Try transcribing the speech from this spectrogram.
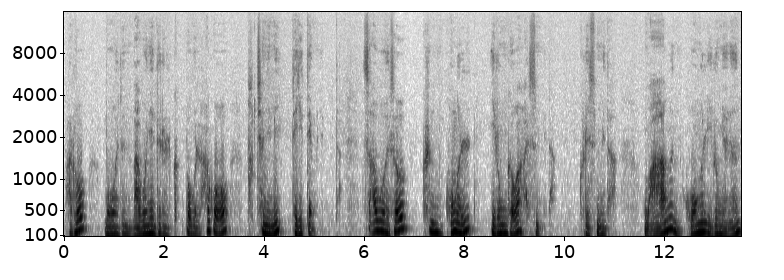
바로 모든 마구니들을 극복을 하고 부처님이 되기 때문입니다. 싸워서 큰 공을 이룬 것과 같습니다. 그렇습니다. 왕은 공을 이루면은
